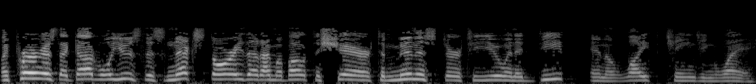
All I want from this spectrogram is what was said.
My prayer is that God will use this next story that I'm about to share to minister to you in a deep and a life changing way.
